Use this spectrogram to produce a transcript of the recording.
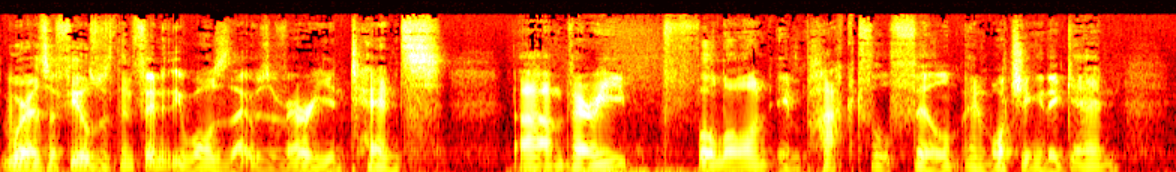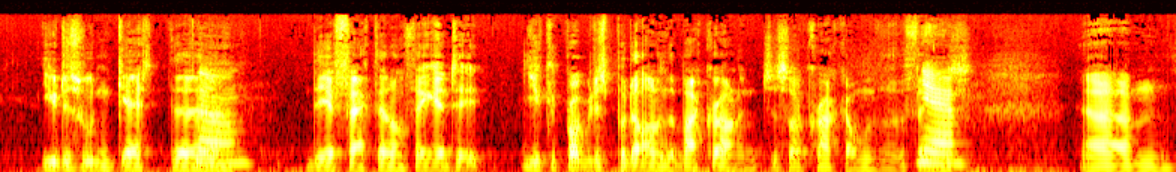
Whereas it feels with Infinity Wars that it was a very intense, um, very full on, impactful film, and watching it again, you just wouldn't get the No. the effect. I don't think it, it. You could probably just put it on in the background and just sort of crack on with other things. Yeah. Um,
